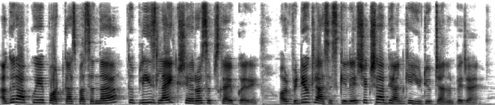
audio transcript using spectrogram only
अगर आपको ये पॉडकास्ट पसंद आया तो प्लीज़ लाइक शेयर और सब्सक्राइब करें और वीडियो क्लासेस के लिए शिक्षा अभियान के यूट्यूब चैनल पर जाएँ।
